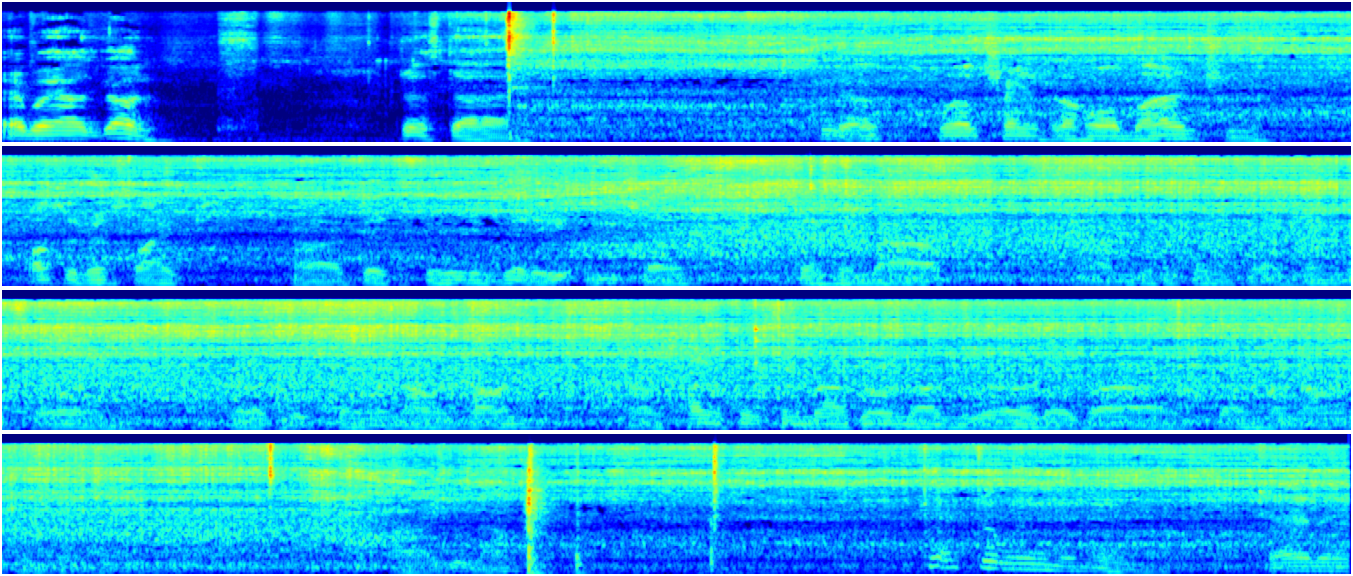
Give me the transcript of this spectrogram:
Everybody, how's it going? Just, uh, you know, world changed a whole bunch, and also just like uh, good food and good eating. So, thinking about um, different things that I've done before and what I could expand my knowledge on. I was kind of thinking about going down the road of uh, expanding my knowledge in things, uh, you know, pickling, canning,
